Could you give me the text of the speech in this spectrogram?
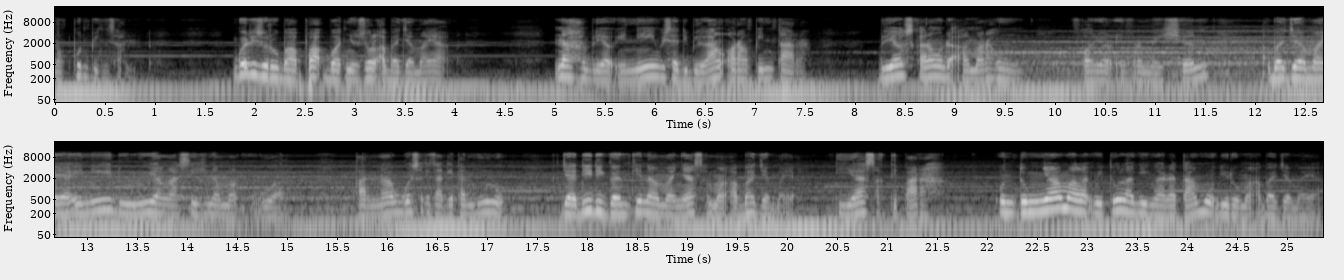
Nok pun pingsan. Gue disuruh bapak buat nyusul Abah Jamaya. Nah, beliau ini bisa dibilang orang pintar. Beliau sekarang udah almarhum. For your information, Abah Jamaya ini dulu yang ngasih nama gue. Karena gue sakit-sakitan mulu. Jadi diganti namanya sama Abah Jamaya. Dia sakti parah. Untungnya malam itu lagi gak ada tamu di rumah Abah Jamaya.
